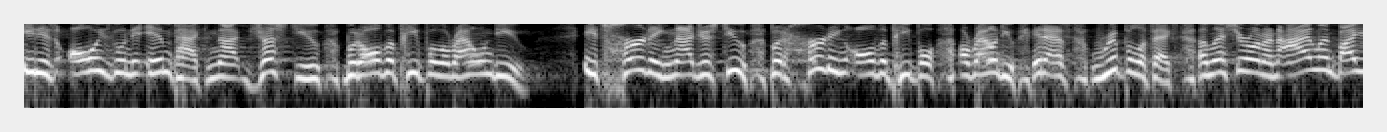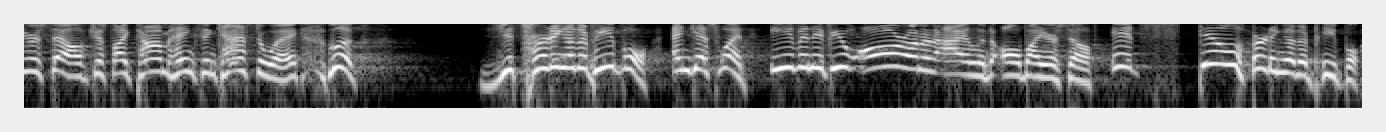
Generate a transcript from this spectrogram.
It is always going to impact not just you, but all the people around you. It's hurting not just you, but hurting all the people around you. It has ripple effects. Unless you're on an island by yourself, just like Tom Hanks in Castaway, look, it's hurting other people. And guess what? Even if you are on an island all by yourself, it's still hurting other people.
